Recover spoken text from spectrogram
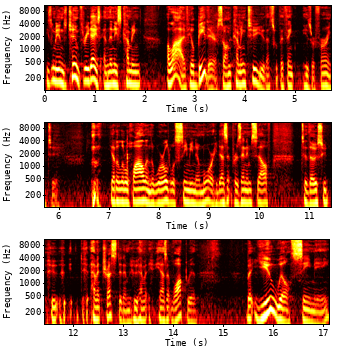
he's going to be in the tomb three days, and then he's coming alive. He'll be there, so I'm coming to you. That's what they think he's referring to. Yet a little while, and the world will see me no more. He doesn't present himself to those who, who, who haven't trusted him, who haven't, he hasn't walked with. But you will see me.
